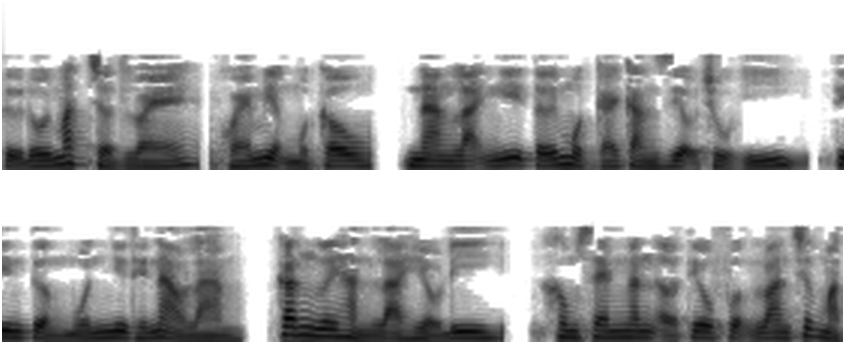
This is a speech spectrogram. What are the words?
từ đôi mắt chợt lóe, khóe miệng một câu, nàng lại nghĩ tới một cái càng diệu chủ ý, tin tưởng muốn như thế nào làm, các ngươi hẳn là hiểu đi, không xem ngăn ở tiêu phượng loan trước mặt,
